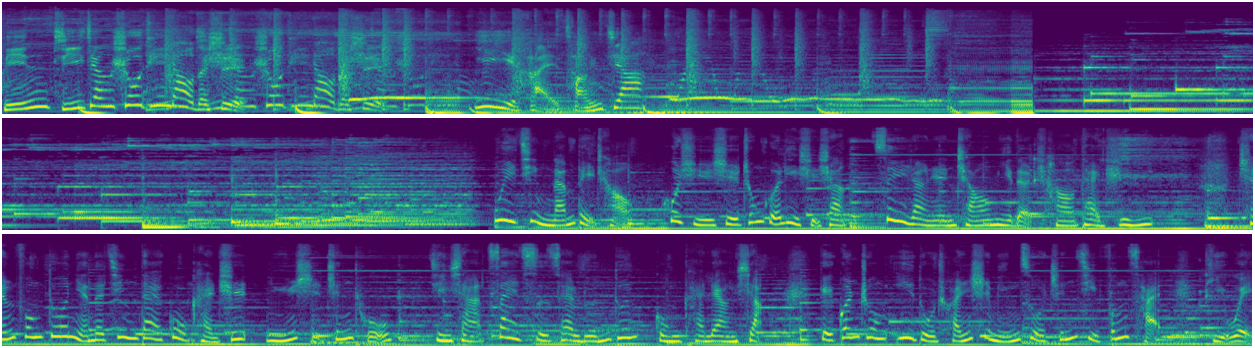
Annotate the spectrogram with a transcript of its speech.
您即将收听到的是，收听到的是《艺海藏家》。魏晋南北朝或许是中国历史上最让人着迷的朝代之一。尘封多年的近代顾恺之《女史箴图》，今夏再次在伦敦公开亮相，给观众一睹传世名作真迹风采、体味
